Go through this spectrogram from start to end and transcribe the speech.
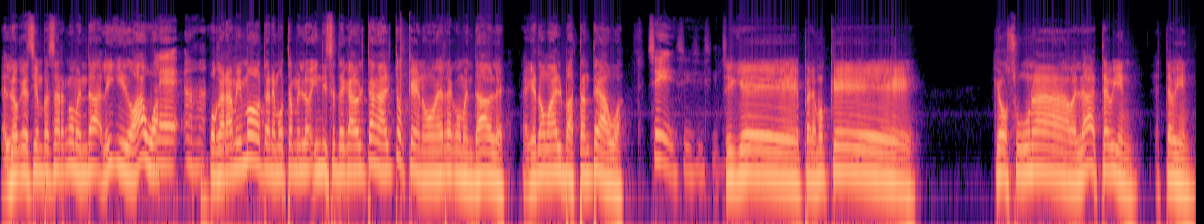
Es lo que siempre se recomienda, líquido, agua. Le-. Porque ahora mismo tenemos también los índices de calor tan altos que no es recomendable. Hay que tomar bastante agua. Sí, sí, sí, sí. Así que esperemos que, que Osuna, ¿verdad? Esté bien, esté bien.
